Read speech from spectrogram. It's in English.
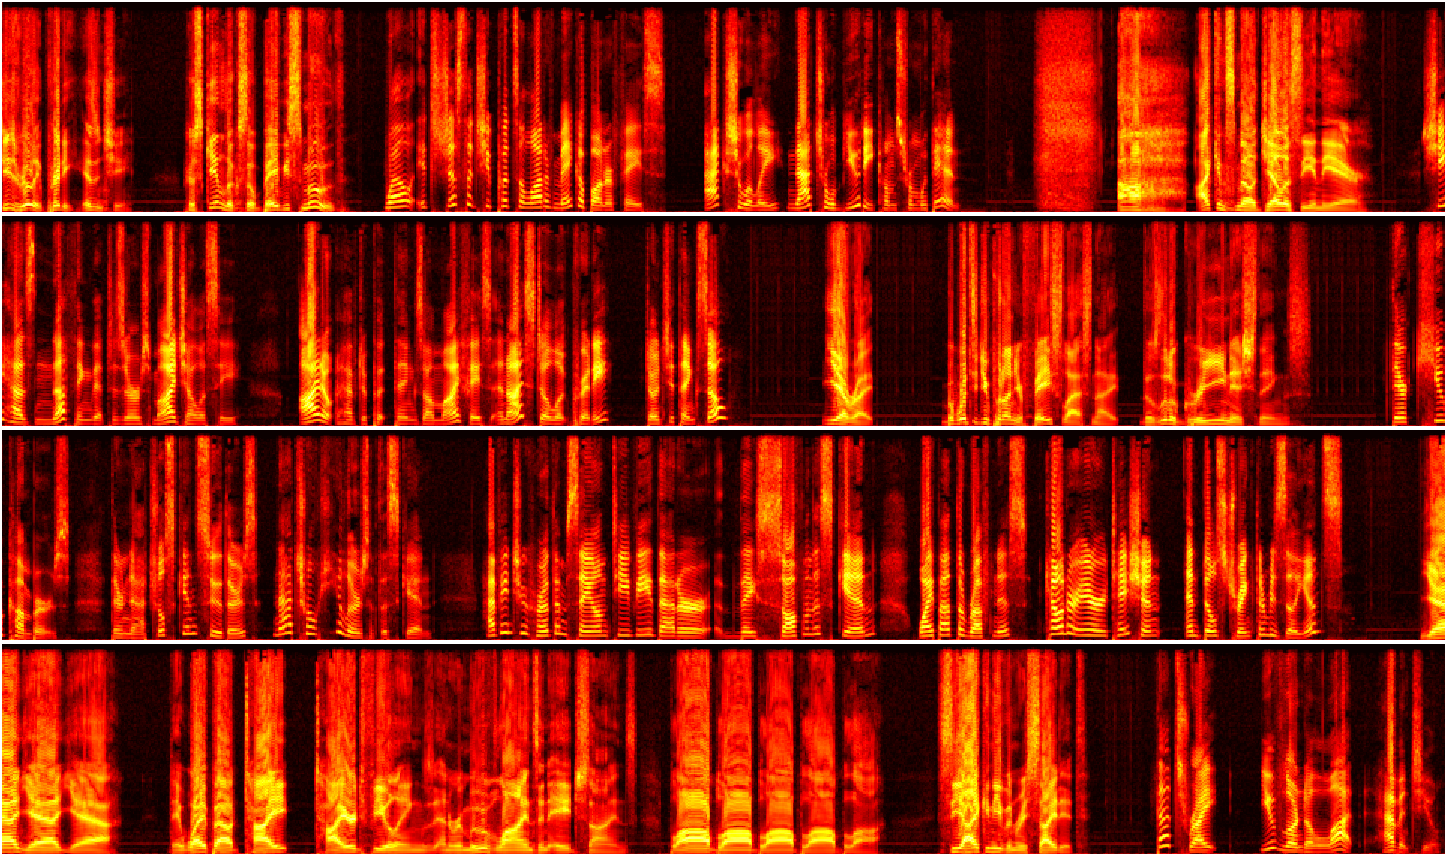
She's really pretty, isn't she? Her skin looks so baby smooth. Well, it's just that she puts a lot of makeup on her face. Actually, natural beauty comes from within. Ah, I can smell jealousy in the air. She has nothing that deserves my jealousy. I don't have to put things on my face, and I still look pretty. Don't you think so? Yeah, right. But what did you put on your face last night? Those little greenish things. They're cucumbers. They're natural skin soothers, natural healers of the skin. Haven't you heard them say on TV that are they soften the skin, wipe out the roughness, counter irritation, and build strength and resilience? Yeah, yeah, yeah. They wipe out tight, tired feelings and remove lines and age signs. Blah, blah, blah, blah, blah. See, I can even recite it. That's right. You've learned a lot, haven't you?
